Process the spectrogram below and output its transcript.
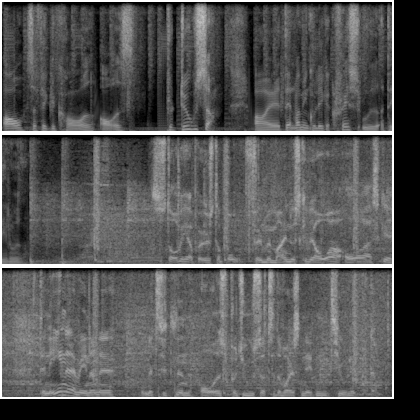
Og så fik vi kåret årets producer. Og øh, den var min kollega Chris ude og dele ud. Så står vi her på Østerbro. Følg med mig. Nu skal vi over og overraske den ene af vinderne med titlen Årets Producer til The Voice 19 Tivoli. Kom.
